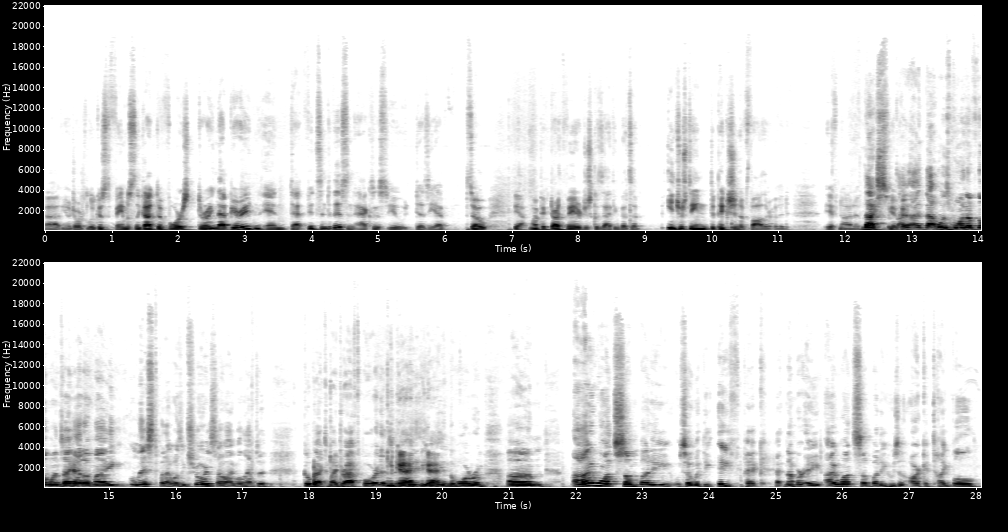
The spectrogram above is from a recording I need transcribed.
Uh, you know, George Lucas famously got divorced during that period, and, and that fits into this. And Axis, you does he have? So, yeah, I'm gonna pick Darth Vader just because I think that's a interesting depiction of fatherhood, if not a Nice. Okay. I, I, that was one of the ones I had on my list, but I wasn't sure, so I will have to go back to my draft board as Okay, in, okay. in the war room. Um, I want somebody. So with the eighth pick at number eight, I want somebody who's an archetypal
